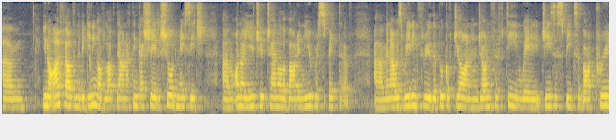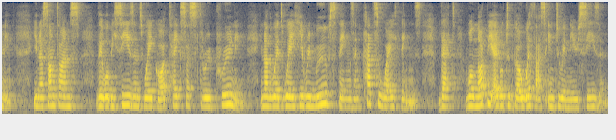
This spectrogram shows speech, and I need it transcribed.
Um, you know, I felt in the beginning of lockdown, I think I shared a short message um, on our YouTube channel about a new perspective. Um, and I was reading through the book of John in John 15, where Jesus speaks about pruning. You know, sometimes there will be seasons where God takes us through pruning. In other words, where He removes things and cuts away things that will not be able to go with us into a new season.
